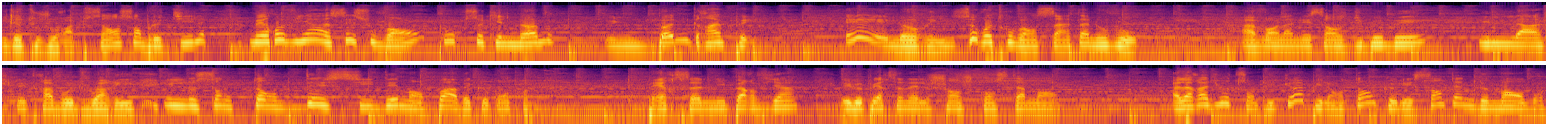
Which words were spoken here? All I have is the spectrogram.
Il est toujours absent, semble-t-il, mais revient assez souvent pour ce qu'il nomme une bonne grimpée. Et Laurie se retrouve enceinte à nouveau. Avant la naissance du bébé, il lâche les travaux de voirie. Il ne s'entend décidément pas avec le contremaître. Personne n'y parvient et le personnel change constamment. À la radio de son pick-up, il entend que les centaines de membres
